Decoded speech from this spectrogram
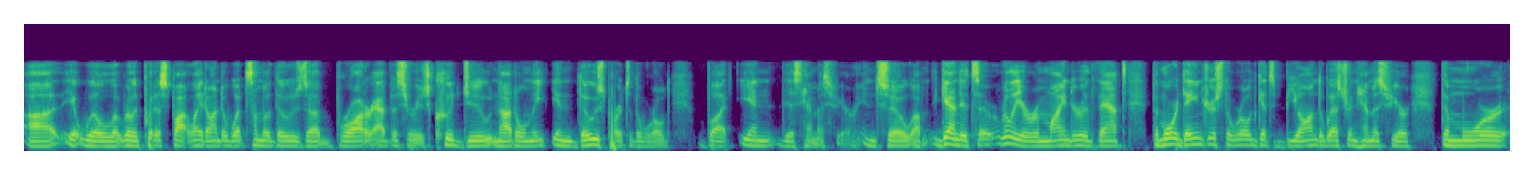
uh, it will really put a spotlight onto what some of those uh, broader adversaries could do, not only in those parts of the world, but in this hemisphere. And so, um, again, it's a, really a reminder that the more dangerous the world gets beyond the Western Hemisphere, the more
